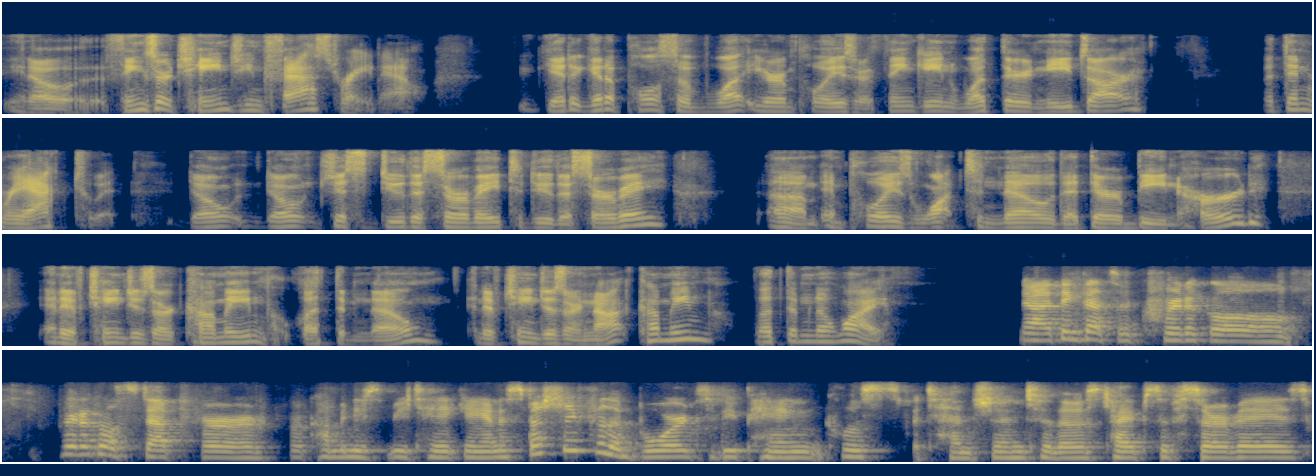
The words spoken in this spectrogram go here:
You know, things are changing fast right now. Get a get a pulse of what your employees are thinking, what their needs are, but then react to it. Don't don't just do the survey to do the survey. Um, employees want to know that they're being heard, and if changes are coming, let them know. And if changes are not coming, let them know why. No, I think that's a critical critical step for for companies to be taking and especially for the board to be paying close attention to those types of surveys.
